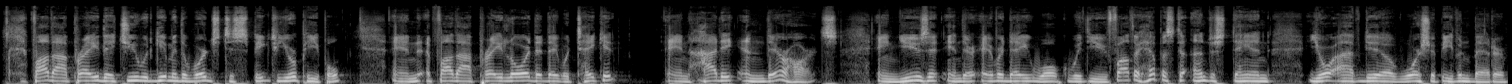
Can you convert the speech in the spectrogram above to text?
Father, I pray that you would give me the words to speak to your people. And Father, I pray, Lord, that they would take it and hide it in their hearts and use it in their everyday walk with you. Father, help us to understand your idea of worship even better.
